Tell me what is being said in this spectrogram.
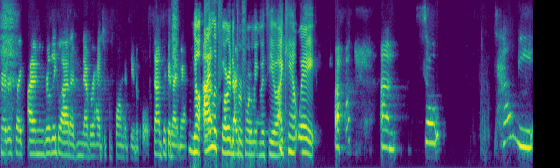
it's like I'm really glad I've never had to perform with you, Nicole. Sounds like a nightmare. No, um, I look forward to performing with you. I can't wait. um, so, tell me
